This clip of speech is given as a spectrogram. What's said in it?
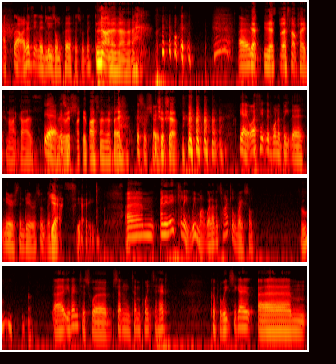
I, well, I don't think they'd lose on purpose, would they? no, no, no, no. Um, Yeah, yeah, let's, not play tonight, guys. Yeah, we, this we was- don't want to Barcelona a favour. This will show. Shall them. show. Yeah, well, I think they'd want to beat their nearest and dearest, wouldn't they? yes, yeah. Um, and in Italy, we might well have a title race on. Ooh. Uh, Juventus were seven, ten points ahead a couple of weeks ago. Um,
